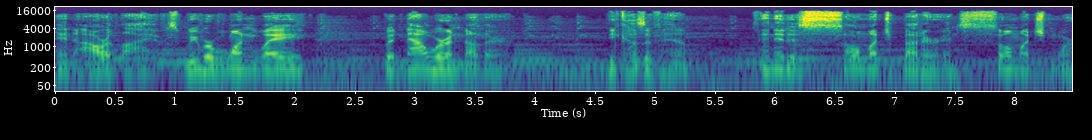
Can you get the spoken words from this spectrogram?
in our lives. We were one way, but now we're another because of him. And it is so much better and so much more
